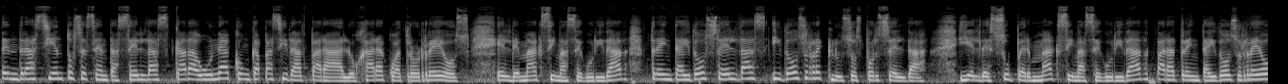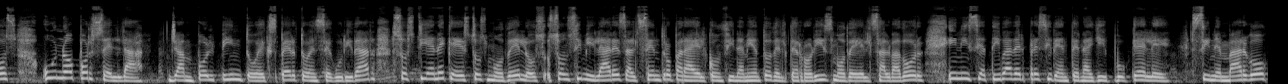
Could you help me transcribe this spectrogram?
tendrá 160 celdas cada una con capacidad para alojar a cuatro reos. El de máxima seguridad, 32 celdas y dos reclusos por celda. Y el de super máxima seguridad para 32 reos, uno por celda. Jean-Paul Pinto, experto en seguridad, sostiene que estos modelos son similares al Centro para el Confinamiento del Terrorismo de El Salvador, iniciativa del presidente Nayib Bukele. Sin embargo,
